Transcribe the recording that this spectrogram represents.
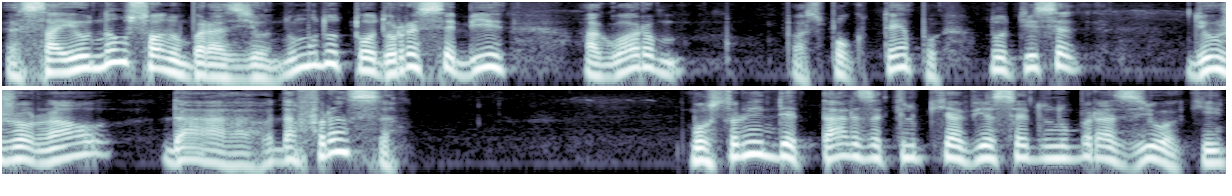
eh, saiu não só no Brasil, no mundo todo. Eu recebi agora, faz pouco tempo, notícia de um jornal da, da França, mostrando em detalhes aquilo que havia saído no Brasil aqui.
